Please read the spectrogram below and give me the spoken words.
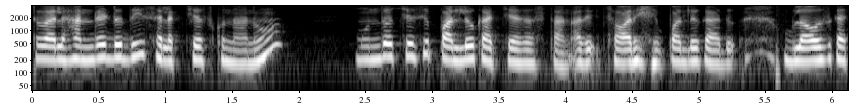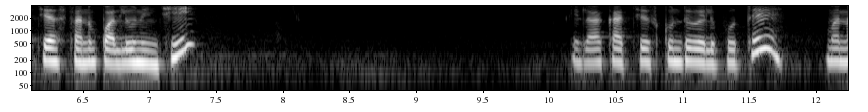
ట్వెల్వ్ హండ్రెడ్ది సెలెక్ట్ చేసుకున్నాను. ముందు వచ్చేసి పళ్ళు కట్ చేసేస్తాను. అది సారీ పళ్ళు కాదు. బ్లౌజ్ కట్ చేస్తాను పళ్ళు నుంచి. ఇలా కట్ చేసుకుంటూ వెళ్ళిపోతే మన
